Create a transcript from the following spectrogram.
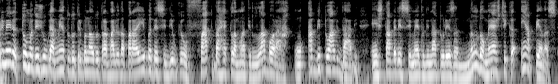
Primeira turma de julgamento do Tribunal do Trabalho da Paraíba decidiu que o fato da reclamante laborar com habitualidade em estabelecimento de natureza não doméstica em apenas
